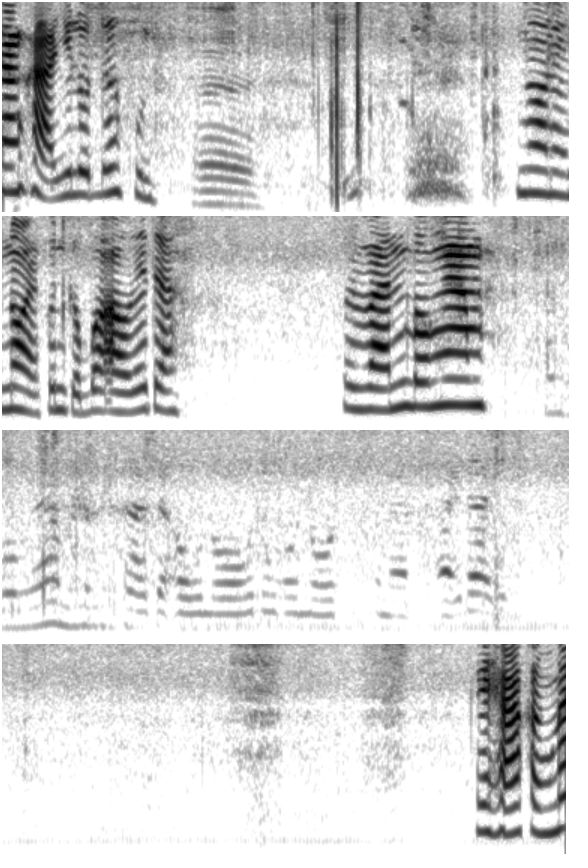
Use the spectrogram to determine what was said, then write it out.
นั่งหาอยู่รถเด้อคุณเออนอนหน่อยๆคุณก็บ่เอาเด้อจ้ะเป็นหวันบ่งาม มันบ่งามมันถ้าจะเอานอก็ต้องเอานอขนาดขายได้ ไป หาข้างใน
